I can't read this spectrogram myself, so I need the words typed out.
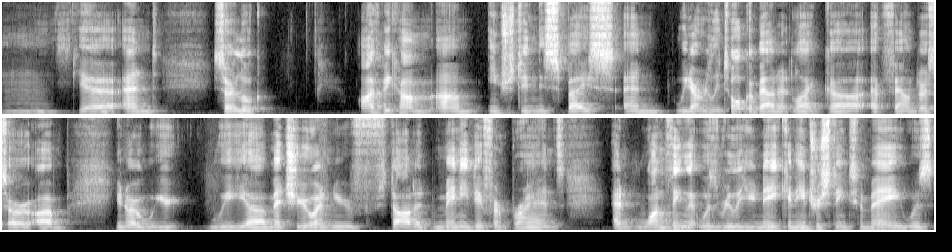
Mm, yeah. And so, look, I've become um, interested in this space, and we don't really talk about it like uh, at Foundr. So, um, you know, we, we uh, met you, and you've started many different brands. And one thing that was really unique and interesting to me was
